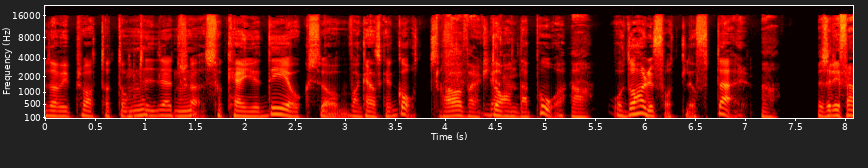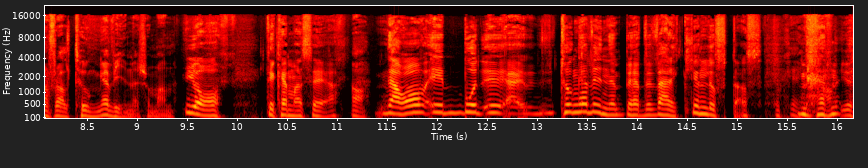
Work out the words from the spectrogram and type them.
och det har vi pratat om mm, tidigare, mm. Jag, så kan ju det också vara ganska gott ja, verkligen. dagen därpå. Ja. Och då har du fått luft där. Ja. Så det är framförallt tunga viner som man... Ja, det kan man säga. Ja. Ja, eh, både, äh, tunga viner behöver verkligen luftas. Okay. Men, ja,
